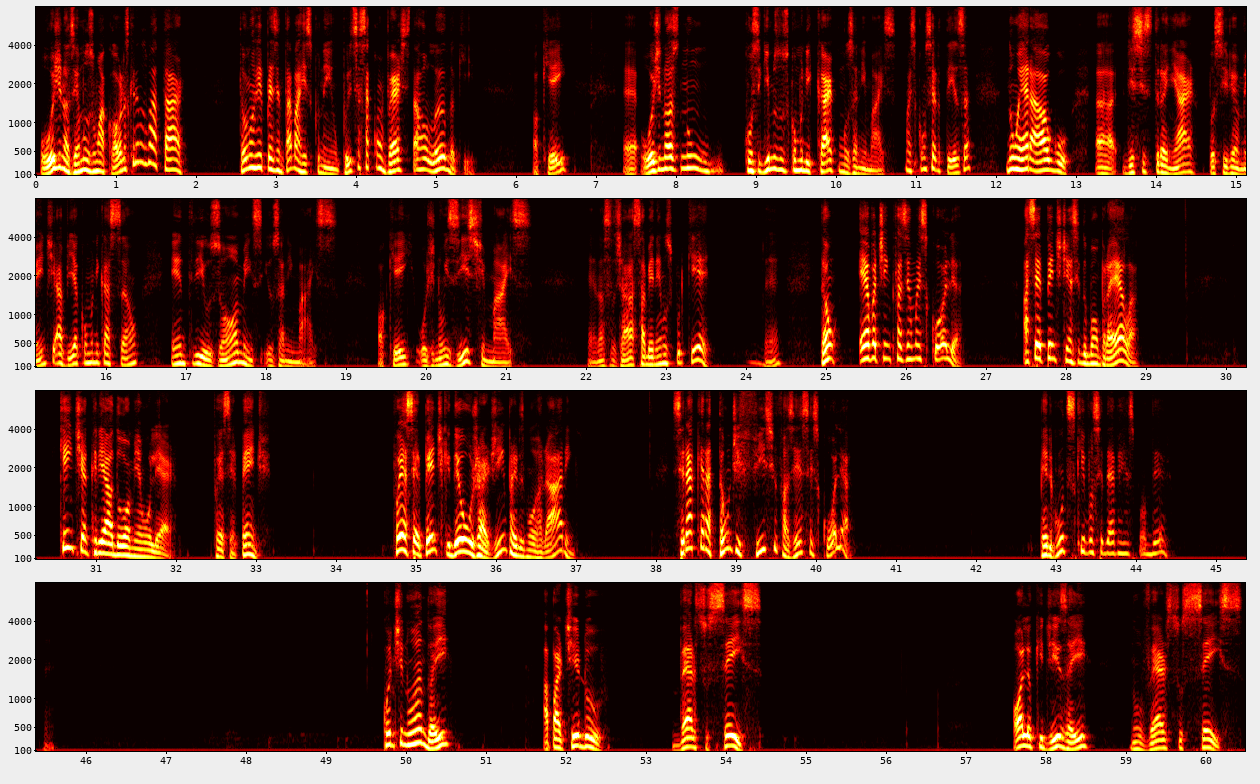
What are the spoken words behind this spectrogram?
Hoje nós vemos uma cobra, nós queremos matar. Então não representava risco nenhum. Por isso essa conversa está rolando aqui. Ok? É, hoje nós não conseguimos nos comunicar com os animais, mas com certeza não era algo uh, de se estranhar, possivelmente havia comunicação entre os homens e os animais. Ok? Hoje não existe mais. É, nós já saberemos por quê. Né? Então, Eva tinha que fazer uma escolha. A serpente tinha sido bom para ela? Quem tinha criado o homem e a mulher? Foi a serpente? Foi a serpente que deu o jardim para eles morarem? Será que era tão difícil fazer essa escolha? Perguntas que você deve responder. Né? Continuando aí, a partir do verso 6, olha o que diz aí no verso 6.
